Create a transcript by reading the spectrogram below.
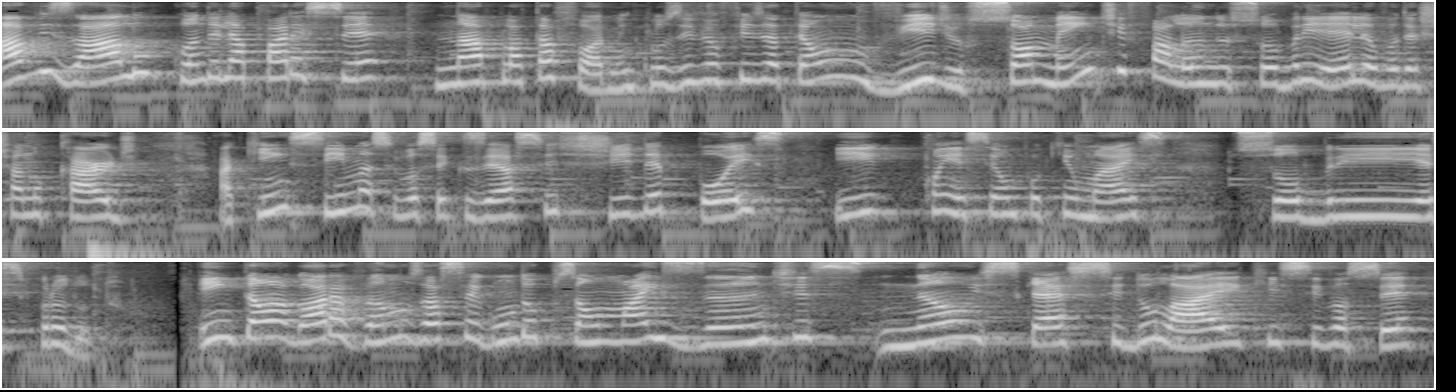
avisá-lo quando ele aparecer na plataforma. Inclusive, eu fiz até um vídeo somente falando sobre ele. Eu vou deixar no card aqui em cima se você quiser assistir depois e conhecer um pouquinho mais sobre esse produto. Então agora vamos à segunda opção, mas antes não esquece do like se você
